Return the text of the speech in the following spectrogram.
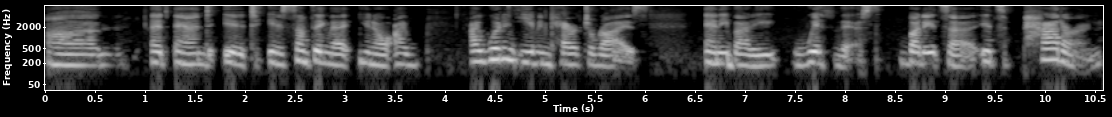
Um, it, and it is something that you know i i wouldn't even characterize anybody with this, but it's a it's a pattern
